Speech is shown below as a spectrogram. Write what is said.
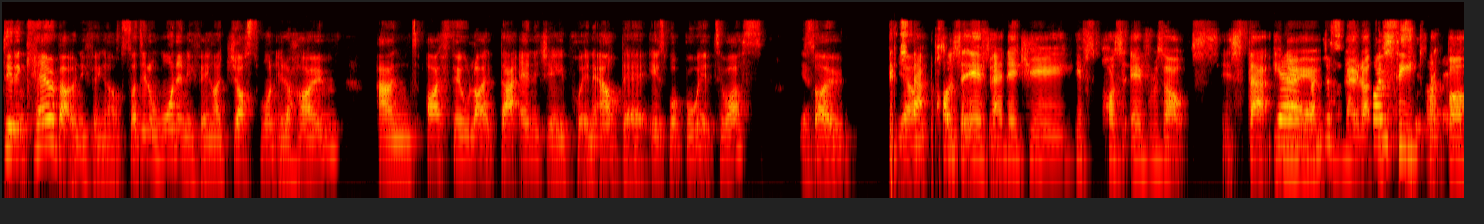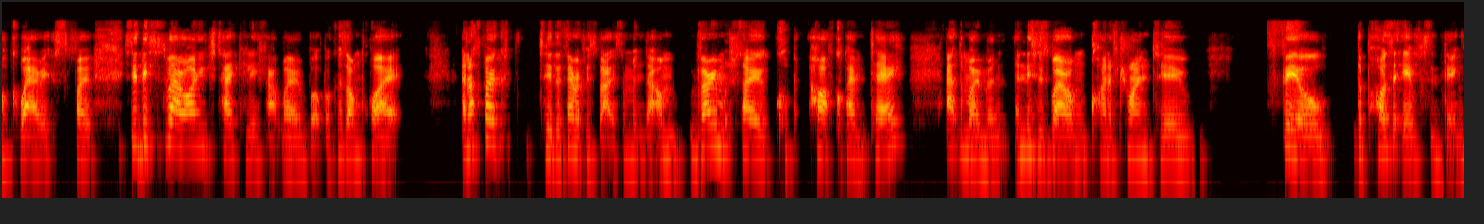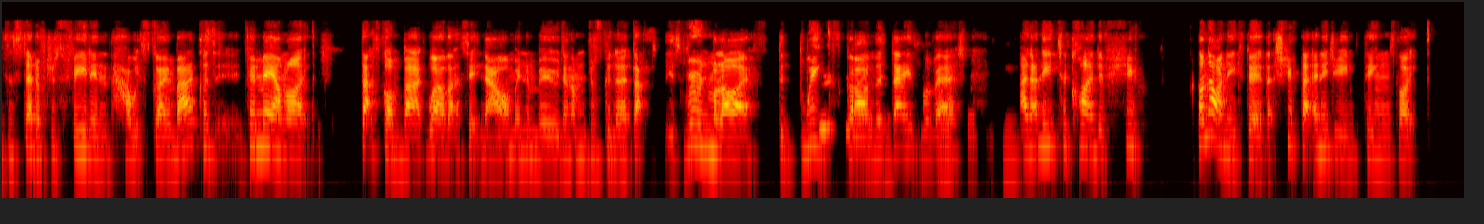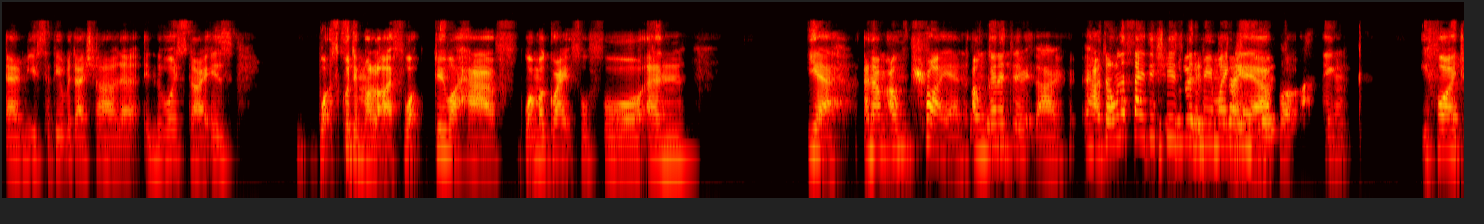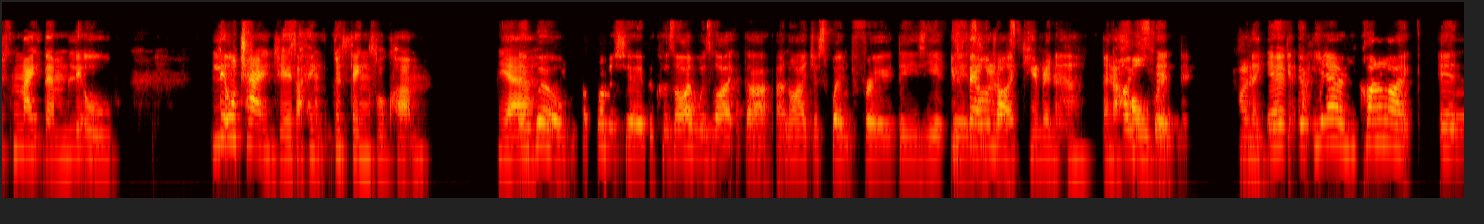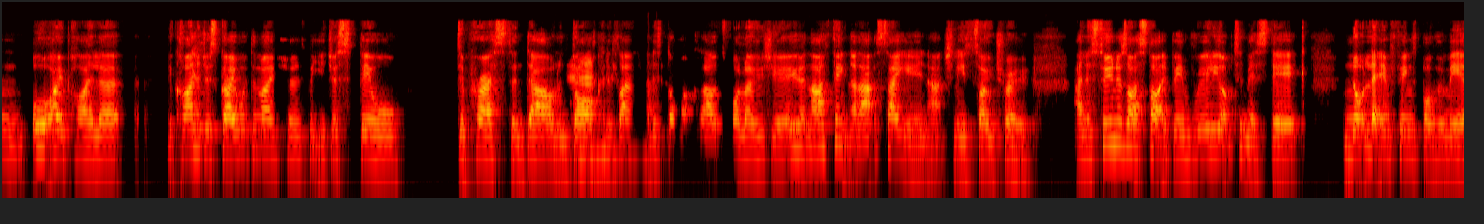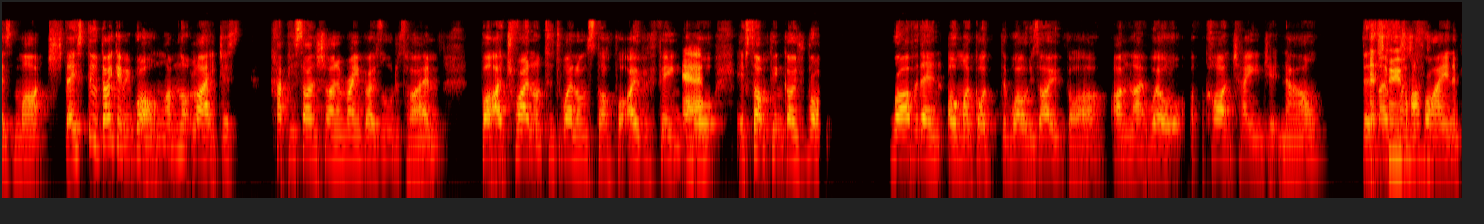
didn't care about anything else. I didn't want anything. I just wanted a home. And I feel like that energy, putting it out there, is what brought it to us. Yeah. So It's Yeah, that positive energy gives positive results. It's that, you Yeah, know, just you know, like the secret book where it's fo- so this is where I need to take a leaf out my own book because I'm quite and I spoke to the therapist about this on Monday. I'm very much so cup, half cup empty at the moment. And this is where I'm kind of trying to feel the positives and things instead of just feeling how it's going bad. Because for me, I'm like, that's gone bad. Well, that's it now. I'm in the mood and I'm just gonna that's it's ruined my life. The week's gone, the day's rubbish and I need to kind of shift. I know I need to do it. That shift that energy in things like um you said the other day, Charlotte, in the voice note is what's good in my life. What do I have? What am I grateful for? And yeah, and I'm I'm trying. I'm gonna do it though. I don't want to say this year's gonna be my year, but I think if I just make them little little changes, I think good things will come. Yeah. They will, I promise you, because I was like that and I just went through these years. You feel like you're in a in a hole Posted. really, trying to yeah, yeah, you kind of like in autopilot, you're kind of just going with the motions, but you just feel depressed and down and dark, and it's like mm. this dark cloud follows you. And I think that that saying actually is so true. And as soon as I started being really optimistic, not letting things bother me as much, they still don't get me wrong. I'm not like just happy sunshine and rainbows all the time, but I try not to dwell on stuff or overthink. Yeah. Or if something goes wrong, rather than oh my god, the world is over, I'm like, well, I can't change it now. There's Let's no point on. crying and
